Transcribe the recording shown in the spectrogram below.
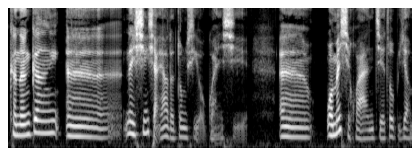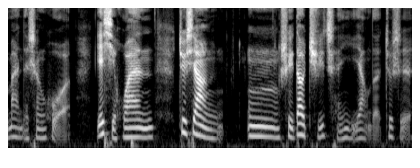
可能跟嗯内心想要的东西有关系。嗯，我们喜欢节奏比较慢的生活，也喜欢就像嗯水到渠成一样的，就是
